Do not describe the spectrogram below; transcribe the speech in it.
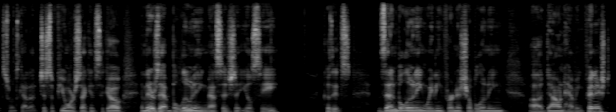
This one's got a, just a few more seconds to go. And there's that ballooning message that you'll see because it's Xen ballooning, waiting for initial ballooning uh, down having finished.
